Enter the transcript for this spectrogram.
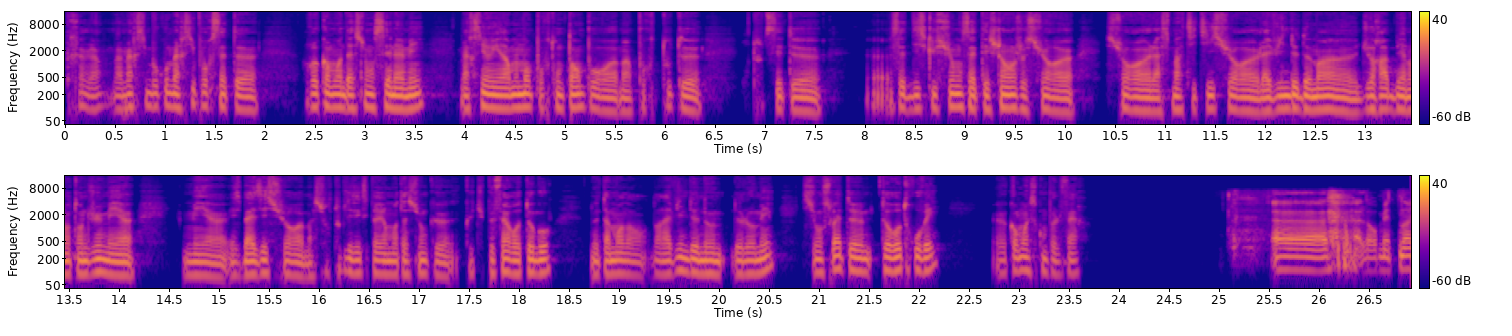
Très bien. Bah, merci beaucoup. Merci pour cette euh, recommandation Sénamé. Merci énormément pour ton temps, pour, euh, bah, toute, cette, discussion, cet échange sur, la Smart City, sur la ville de demain durable, bien entendu, mais, mais bah, sur toutes les expérimentations que, tu peux faire au Togo, notamment dans, la ville de Lomé. Si on souhaite te retrouver, comment est-ce qu'on peut le faire? Euh, alors maintenant,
